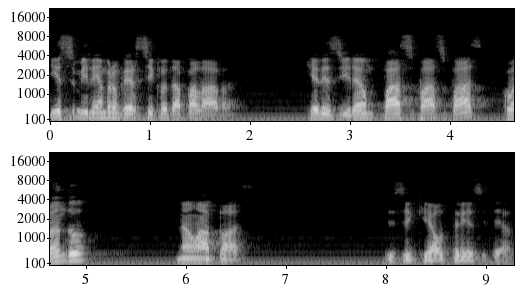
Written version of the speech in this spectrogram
Isso me lembra um versículo da palavra. Que eles dirão paz, paz, paz, quando não há paz. Ezequiel 13, 10.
